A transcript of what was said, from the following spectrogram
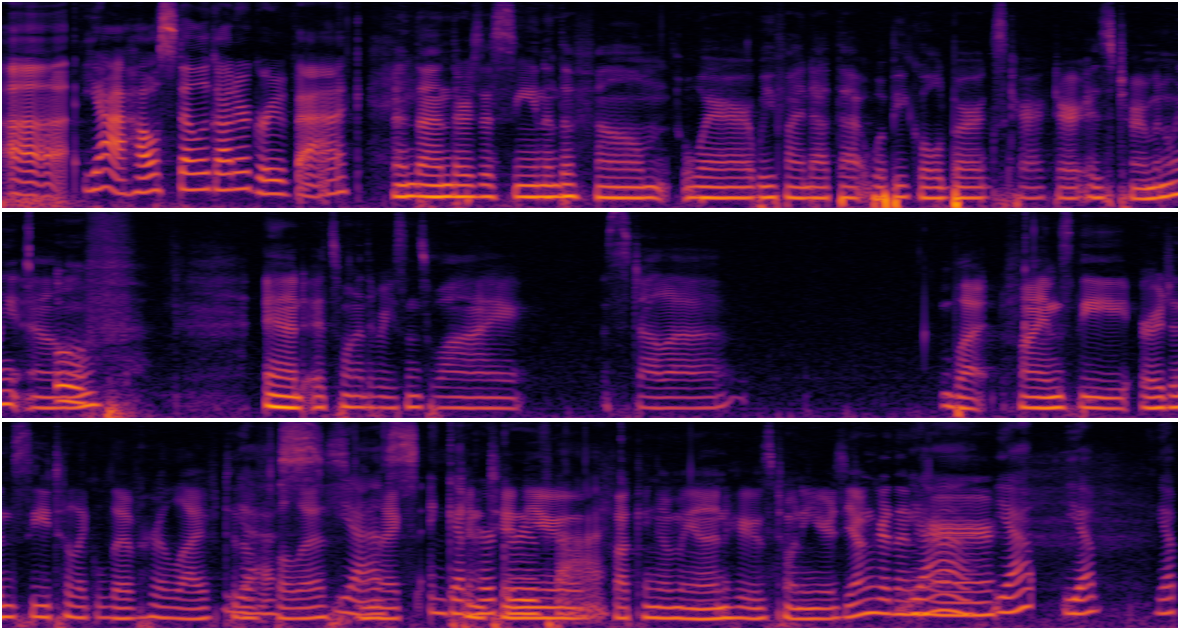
uh, yeah, how Stella got her groove back. And then there's a scene in the film where we find out that Whoopi Goldberg's character is terminally ill. Oof. And it's one of the reasons why Stella what finds the urgency to like live her life to Yes, the fullest yes, and like and get her groove continue back. fucking a man who's 20 years younger than yeah. her Yep. Yep. Yep.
